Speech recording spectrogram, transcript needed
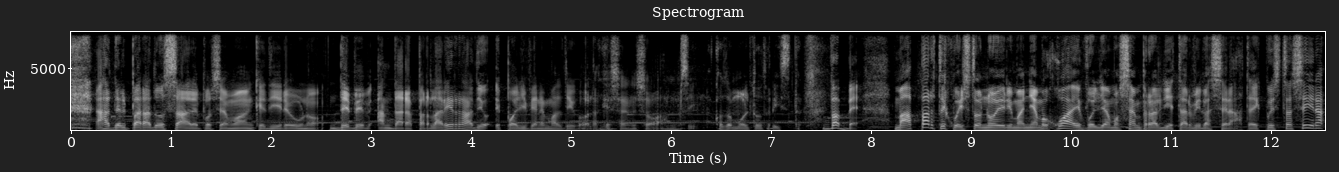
ha del paradossale, possiamo anche dire. Uno deve andare a parlare in radio e poi gli viene mal di gola. Che senso ha? Sì, una cosa molto triste. Vabbè, ma a parte questo, noi rimaniamo qua e vogliamo sempre allietarvi la serata. E questa sera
